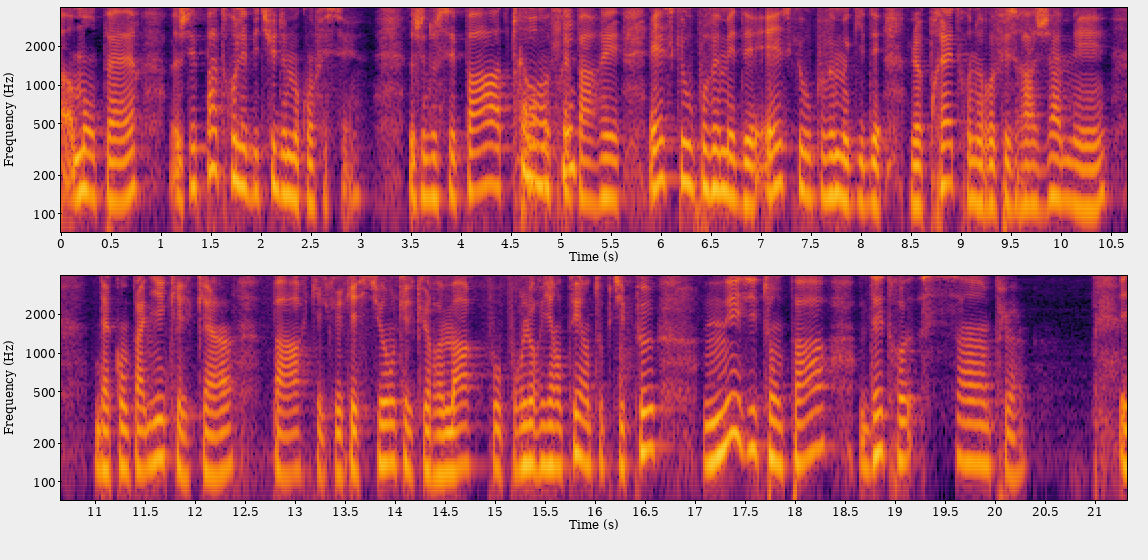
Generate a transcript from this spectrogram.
euh, mon père, j'ai pas trop l'habitude de me confesser. Je ne sais pas trop me préparer. Est-ce que vous pouvez m'aider? Est-ce que vous pouvez me guider? Le prêtre ne refusera jamais d'accompagner quelqu'un par quelques questions, quelques remarques pour, pour l'orienter un tout petit peu. N'hésitons pas d'être simple et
